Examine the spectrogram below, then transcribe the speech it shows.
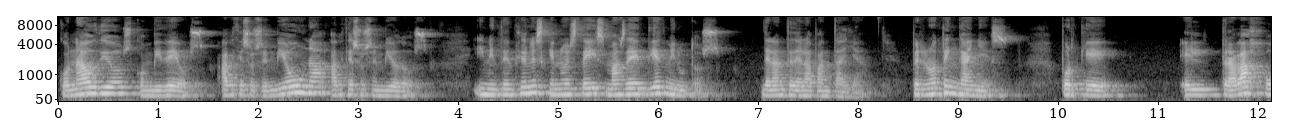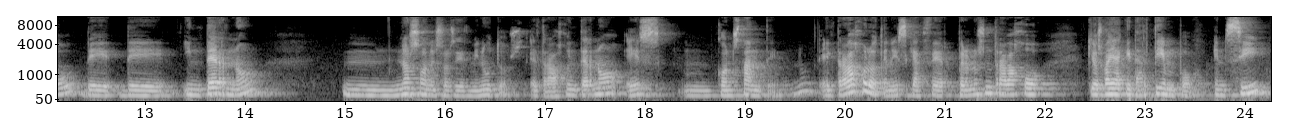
con audios, con videos. A veces os envío una, a veces os envío dos. Y mi intención es que no estéis más de 10 minutos delante de la pantalla. Pero no te engañes, porque el trabajo de, interno mm, no son esos 10 minutos. El trabajo interno es mm, constante. El trabajo lo tenéis que hacer, pero no es un trabajo que os vaya a quitar tiempo. En sí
